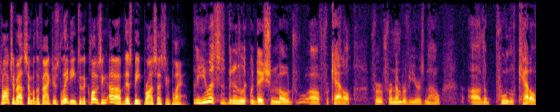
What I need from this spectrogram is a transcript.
talks about some of the factors leading to the closing of this beef processing plant. The U.S. has been in liquidation mode uh, for cattle cattle for, for a number of years now. Uh, the pool of cattle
